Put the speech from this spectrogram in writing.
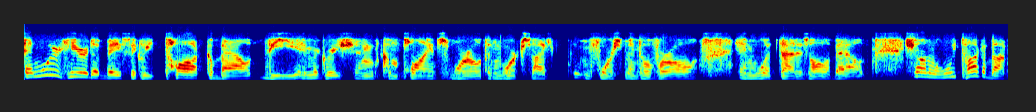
And we're here to basically talk about the immigration compliance world and worksite enforcement overall and what that is all about. Sean, when we talk about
